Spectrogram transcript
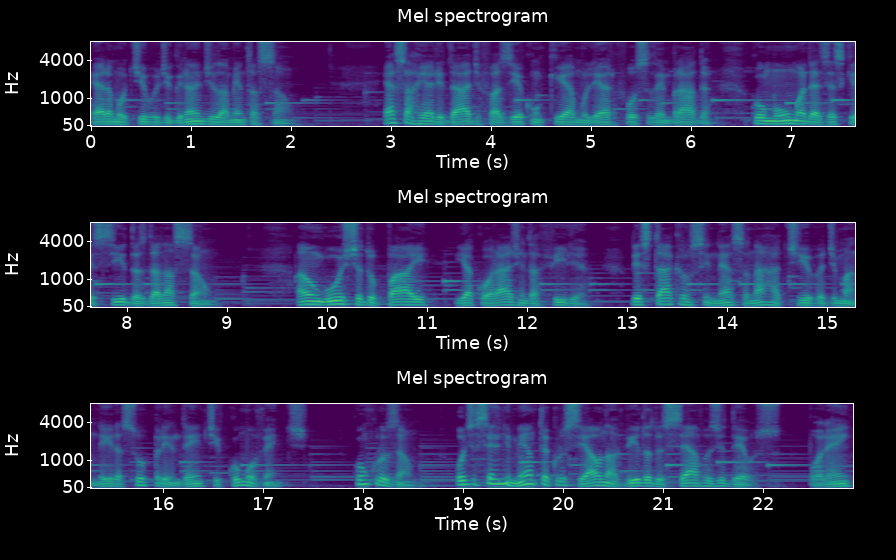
era motivo de grande lamentação. Essa realidade fazia com que a mulher fosse lembrada como uma das esquecidas da nação. A angústia do pai e a coragem da filha destacam-se nessa narrativa de maneira surpreendente e comovente. Conclusão: O discernimento é crucial na vida dos servos de Deus, porém,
